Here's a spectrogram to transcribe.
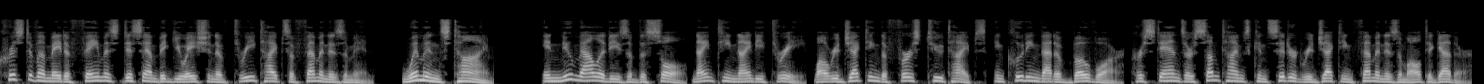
Kristeva made a famous disambiguation of three types of feminism in «Women's Time» In New Maladies of the Soul 1993, while rejecting the first two types, including that of Beauvoir, her stands are sometimes considered rejecting feminism altogether.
